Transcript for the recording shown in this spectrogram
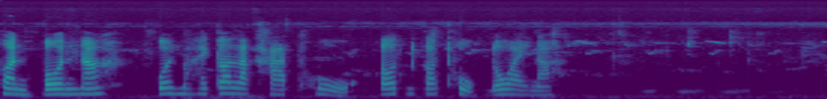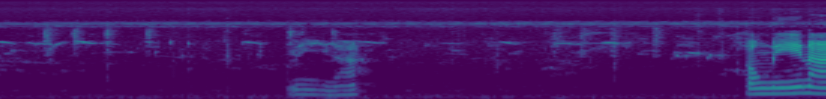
ผ่อนปลนเนาะกล้วยไม้ก็ราคาถูกต้นก็ถูกด้วยนะ นี่นะ ตรงนี้นะ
